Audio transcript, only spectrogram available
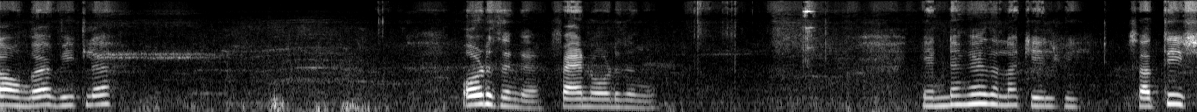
அக்கா அவங்க வீட்டில் ஓடுதுங்க ஃபேன் ஓடுதுங்க. என்னங்க இதெல்லாம் கேள்வி? சதீஷ்.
